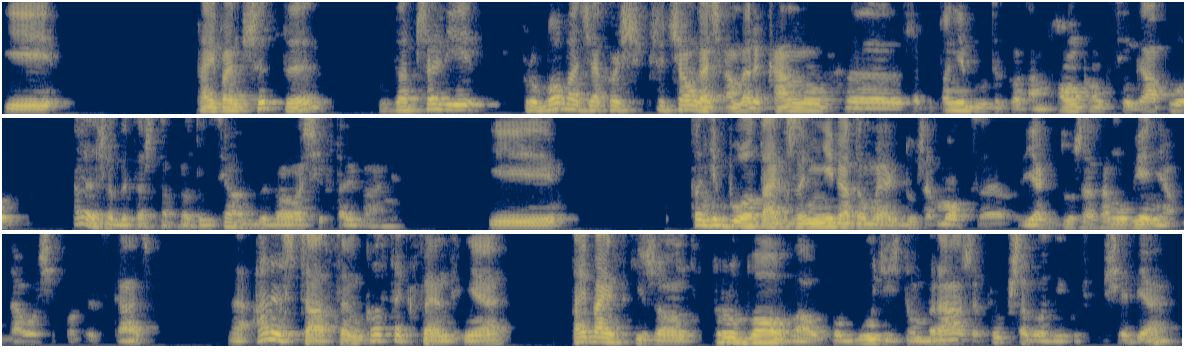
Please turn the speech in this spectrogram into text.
I Tajwańczycy zaczęli próbować jakoś przyciągać Amerykanów, e, żeby to nie był tylko tam Hongkong, Singapur, ale żeby też ta produkcja odbywała się w Tajwanie. I to nie było tak, że nie wiadomo jak duże moce, jak duże zamówienia udało się pozyskać, e, ale z czasem konsekwentnie tajwański rząd próbował pobudzić tą branżę półprzewodników u siebie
